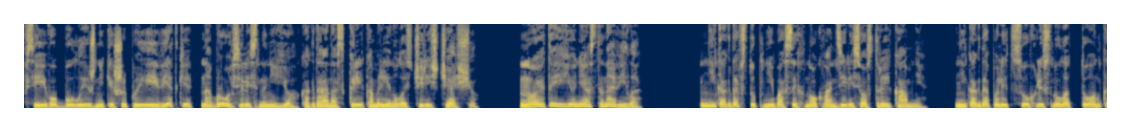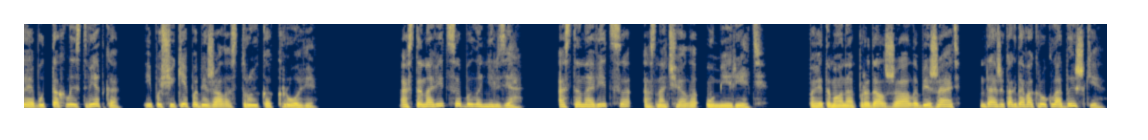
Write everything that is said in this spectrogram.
Все его булыжники, шипы и ветки набросились на нее, когда она с криком ринулась через чащу. Но это ее не остановило. Никогда в ступни босых ног вонзились острые камни, никогда по лицу хлестнула тонкая, будто хлыст ветка, и по щеке побежала струйка крови. Остановиться было нельзя. Остановиться означало умереть. Поэтому она продолжала бежать, даже когда вокруг лодыжки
